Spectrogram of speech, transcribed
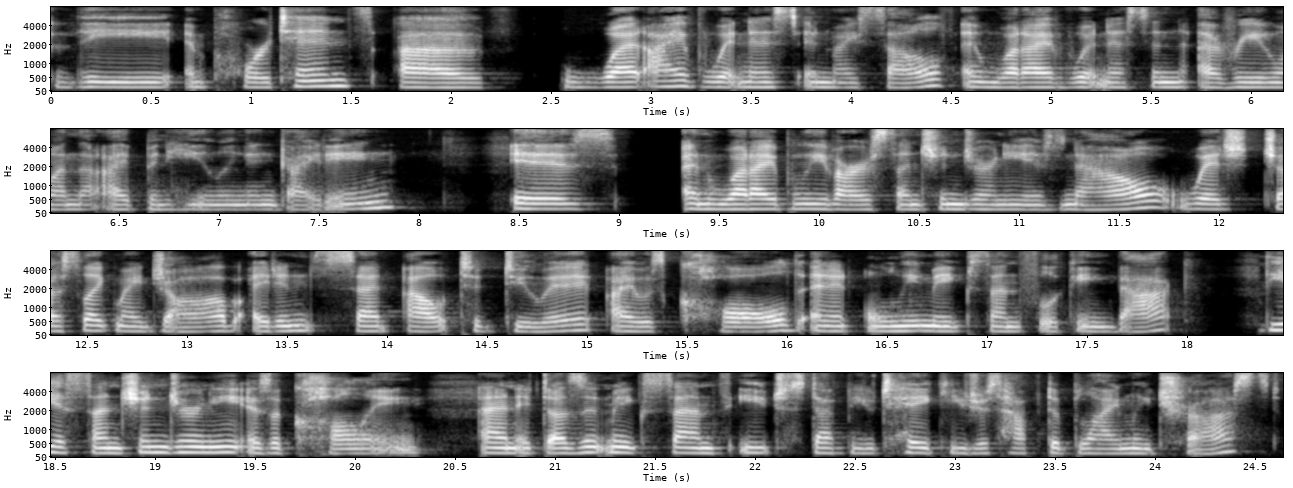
the importance of what I have witnessed in myself and what I've witnessed in everyone that I've been healing and guiding is and what I believe our ascension journey is now, which just like my job, I didn't set out to do it. I was called and it only makes sense looking back. The ascension journey is a calling and it doesn't make sense each step you take. You just have to blindly trust.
